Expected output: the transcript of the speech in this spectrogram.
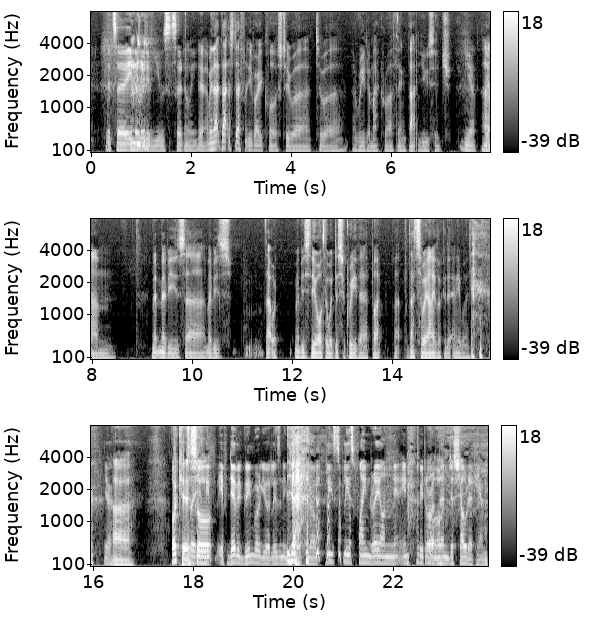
it's a innovative use certainly. Yeah, I mean that that's definitely very close to uh, to a, a reader macro. I think that usage. Yeah. yeah. Um, ma- maybe is uh, maybe is that would maybe it's the author would disagree there, but, but that's the way I look at it anyway. yeah. Uh, okay, so, so, if, if, if David Greenberg you're listening to Yeah. it, you know, please please find Ray on in Twitter and Oh. then just shout at him.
